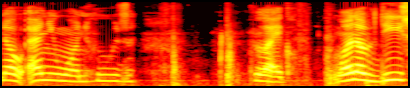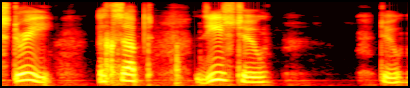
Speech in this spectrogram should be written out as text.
know anyone who's like one of these three, except these two, two,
